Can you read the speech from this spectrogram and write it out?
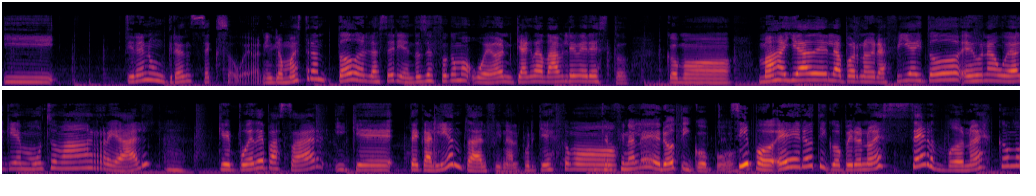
Y tienen un gran sexo, weón. Y lo muestran todo en la serie. Entonces fue como, weón, qué agradable ver esto. Como, más allá de la pornografía y todo, es una weá que es mucho más real, Mm. que puede pasar y que te calienta al final. Porque es como... Que al final es erótico, po. Sí, po, es erótico, pero no es cerdo, no es como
